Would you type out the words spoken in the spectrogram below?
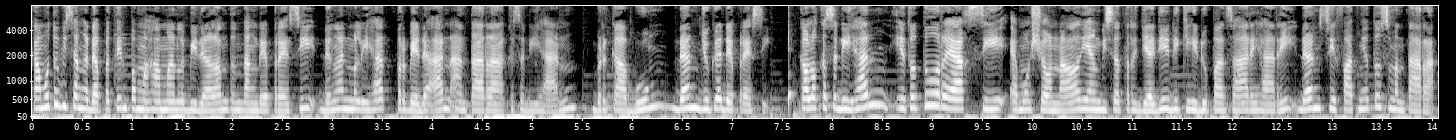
kamu tuh bisa ngedapetin pemahaman lebih dalam tentang depresi dengan melihat perbedaan antara kesedihan, berkabung, dan juga depresi. Kalau kesedihan itu tuh reaksi emosional yang bisa terjadi di kehidupan sehari-hari dan sifatnya tuh sementara.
